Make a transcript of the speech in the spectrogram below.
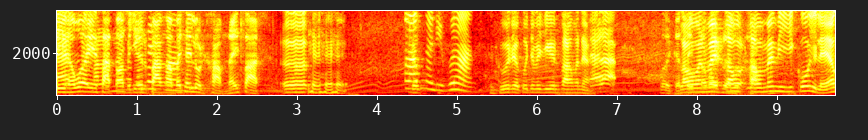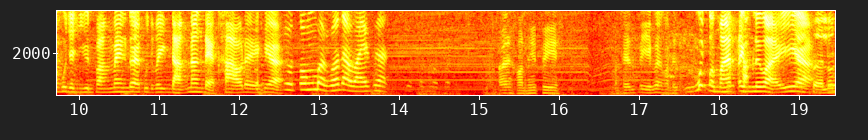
ดีๆนะเว้ยไอ้สัตว์ตอนไปยืนฟังอะไม่ใช่หลุดขำนะไอ้สัตว์เออรับหน่อยดิเพื่อนกูเดี๋ยวกูจะไปยืนฟังมันเนี่ยได้ละเปิดกระซิบเรามันไม่นะว้ยเราผื่อหลุดขำเราไม่มีอีโก้อยู่แล้ว กูจะยืนฟังแม่งด้วย กูจะไปดักนั่งแดกข้าวได้วยไอ้เฮียอยู่ตรงเบิกรถเอาไว้เพื่อนอยู่ตรงเบิก รถไอคอนเทนต์ฟรีคอนเทนต์ฟรีเพื่อนคอนเทนต์อุ้ยต้นไม้เต็มเลยว่ะไอ้เหี้ยเปิดหลุด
